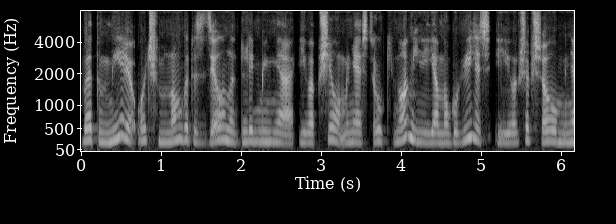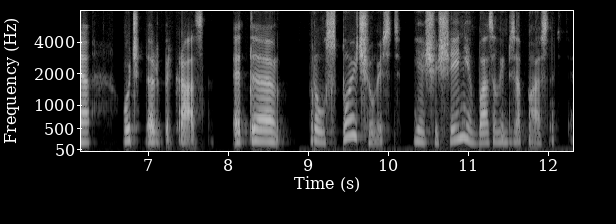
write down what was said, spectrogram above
в этом мире очень много это сделано для меня. И вообще у меня есть руки, ноги, и я могу видеть, и вообще все у меня очень даже прекрасно. Это про устойчивость и ощущение базовой безопасности.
